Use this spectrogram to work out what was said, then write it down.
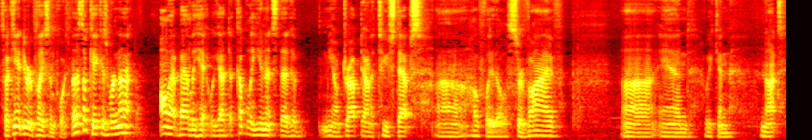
So I can't do replacement points, but that's okay because we're not all that badly hit. We got a couple of units that have you know dropped down to two steps. Uh, hopefully they'll survive, uh, and we can not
